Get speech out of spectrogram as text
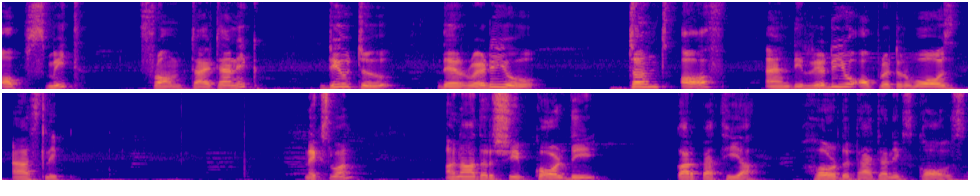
of smith from titanic due to their radio turned off and the radio operator was asleep. Next one. Another ship called the Carpathia heard the Titanic's calls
